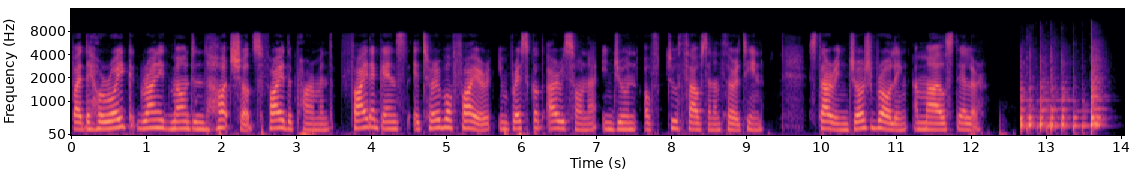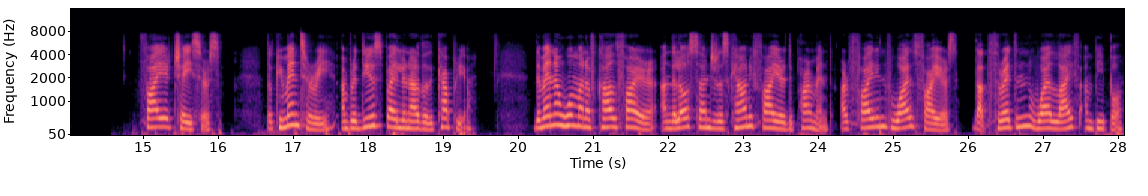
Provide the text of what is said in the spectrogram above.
by the heroic Granite Mountain Hotshots Fire Department fight against a terrible fire in Prescott, Arizona in June of 2013, starring Josh Brolin and Miles Teller. Fire Chasers. Documentary and produced by Leonardo DiCaprio. The men and women of CAL FIRE and the Los Angeles County Fire Department are fighting wildfires that threaten wildlife and people.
